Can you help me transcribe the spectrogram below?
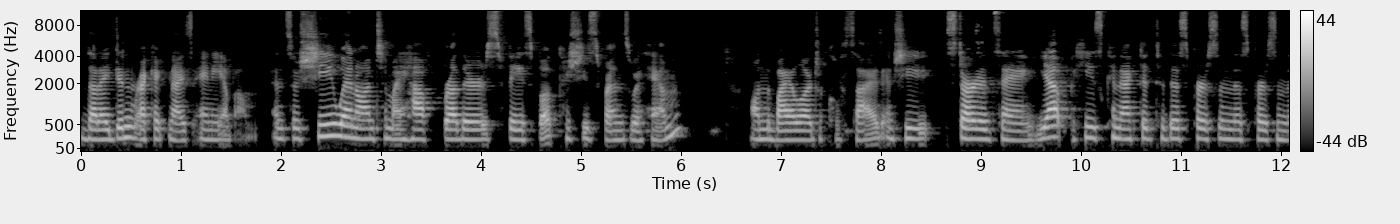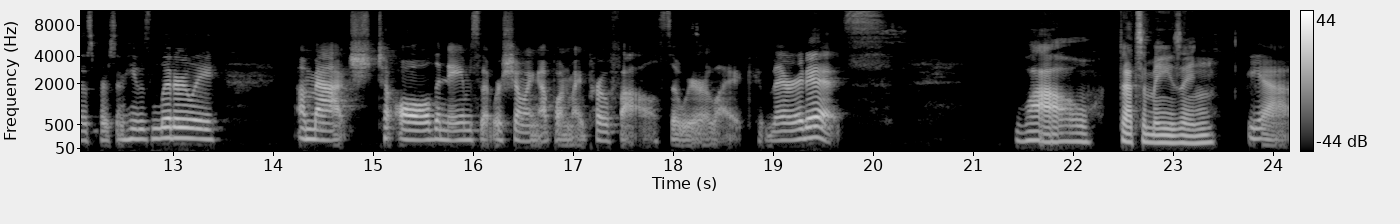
that I didn't recognize any of them. And so she went on to my half brother's Facebook because she's friends with him on the biological side and she started saying yep he's connected to this person this person this person he was literally a match to all the names that were showing up on my profile. So we were like there it is. Wow. That's amazing. Yeah.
